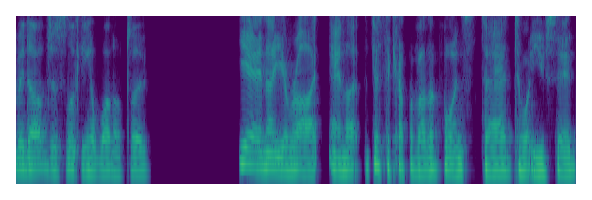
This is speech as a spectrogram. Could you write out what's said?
We're not just looking at one or two. Yeah, no, you're right. And uh, just a couple of other points to add to what you've said.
